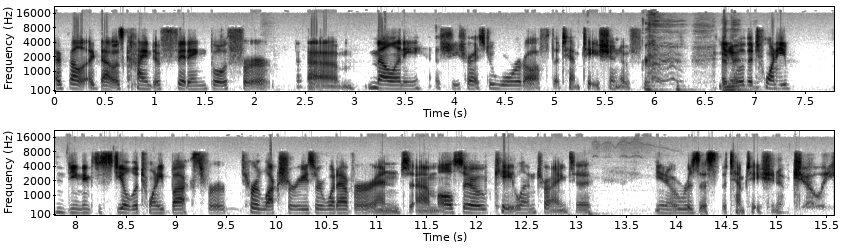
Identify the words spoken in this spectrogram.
I felt like that was kind of fitting both for um, Melanie as she tries to ward off the temptation of, you know, then- the 20 needing to steal the 20 bucks for her luxuries or whatever. And um, also Caitlin trying to, you know, resist the temptation of Joey.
